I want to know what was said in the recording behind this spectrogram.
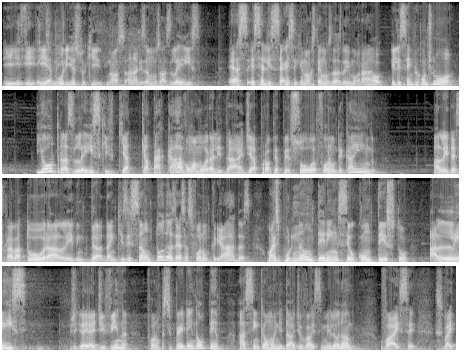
E, e, e é por isso que nós analisamos as leis. Esse alicerce que nós temos das leis moral, ele sempre continuou. E outras leis que, que, que atacavam a moralidade, a própria pessoa, foram decaindo a lei da escravatura, a lei da, da, Inquisição, todas essas foram criadas, mas por não terem em seu contexto a lei é, divina, foram se perdendo ao tempo. Assim que a humanidade vai se melhorando, vai se, vai,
